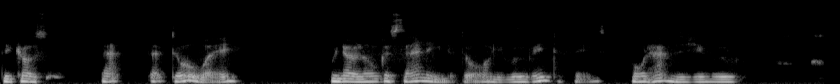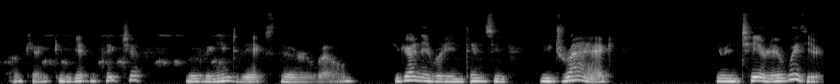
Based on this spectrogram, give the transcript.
Because that that doorway, we're no longer standing in the door and you move into things. What happens is you move Okay, can you get the picture? Moving into the external realm. If you go in there really intensely, you drag your interior with you,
